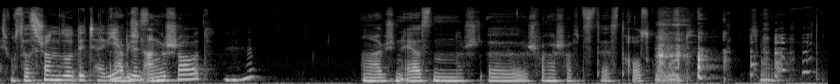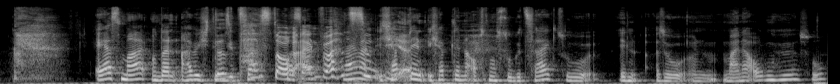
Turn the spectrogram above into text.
Ich muss das schon so detailliert Dann habe ich ihn angeschaut. Mhm. Und dann habe ich den ersten äh, Schwangerschaftstest rausgeholt. so. Erstmal und dann habe ich den das gezeigt. Das passt auch einfach nein, nein, ich habe den, ich habe den auch noch so gezeigt, so in, also in meiner Augenhöhe so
